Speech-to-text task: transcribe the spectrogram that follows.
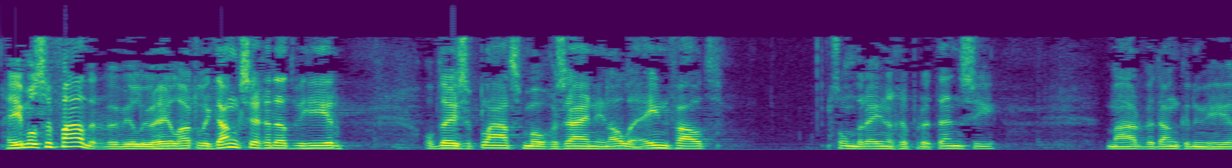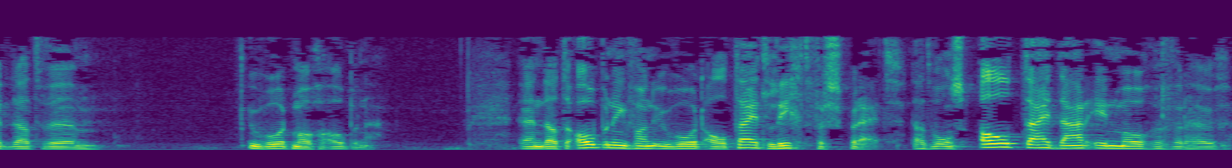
Hemelse Vader, we willen u heel hartelijk dank zeggen dat we hier op deze plaats mogen zijn in alle eenvoud, zonder enige pretentie. Maar we danken u Heer dat we uw woord mogen openen. En dat de opening van uw woord altijd licht verspreidt. Dat we ons altijd daarin mogen verheugen.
